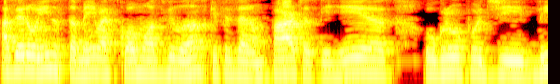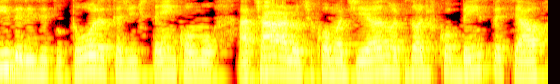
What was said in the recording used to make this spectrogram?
as heroínas também, mas como as vilãs que fizeram parte, as guerreiras, o grupo de líderes e tutoras que a gente tem, como a Charlotte, como a Diana. O episódio ficou bem especial,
